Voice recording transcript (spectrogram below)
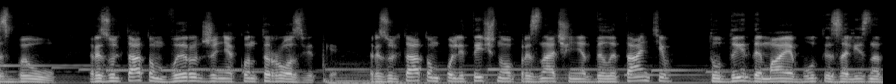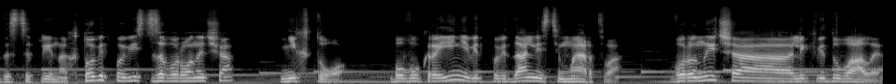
СБУ, результатом виродження контррозвідки, результатом політичного призначення дилетантів туди, де має бути залізна дисципліна. Хто відповість за Воронича? Ніхто. Бо в Україні відповідальність мертва. Воронича ліквідували.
